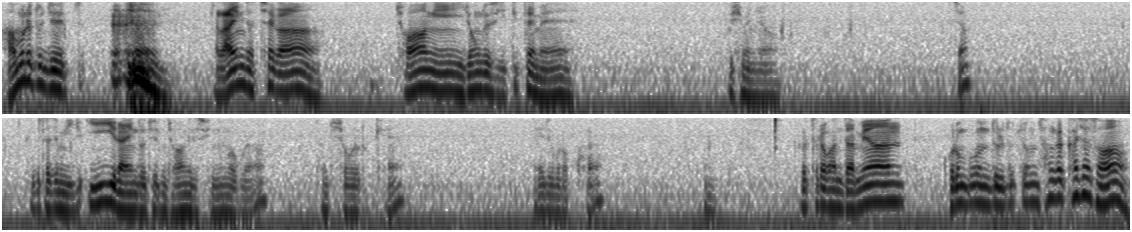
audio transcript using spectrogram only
아무래도 이제 라인 자체가 저항이 이 정도에서 있기 때문에 보시면요 그죠? 그게 따지면 이, 이 라인도 어쨌든 저항이 될 수 있는 거고요. 전체적으로 이렇게. 얘도 그렇고. 음. 그렇다고 한다면 그런 부분들도 좀 생각하셔서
